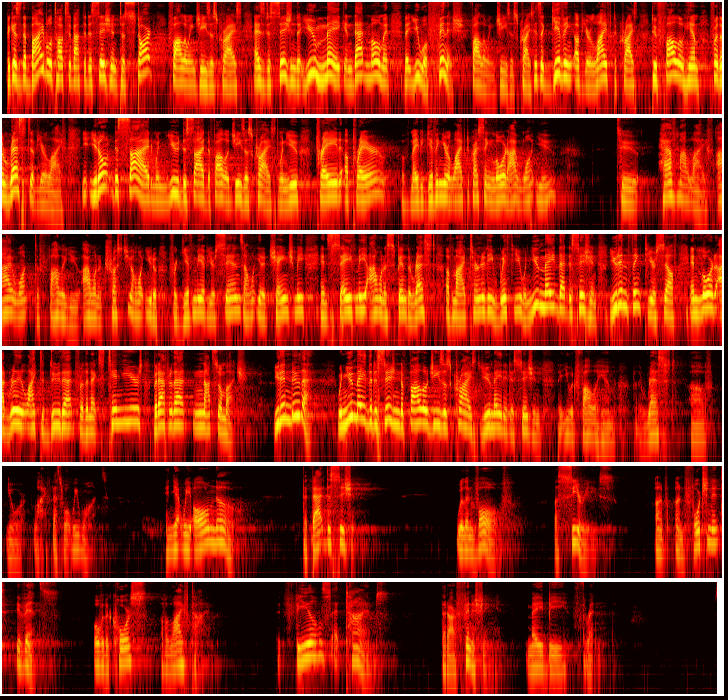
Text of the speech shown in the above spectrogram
Because the Bible talks about the decision to start following Jesus Christ as a decision that you make in that moment that you will finish following Jesus Christ. It's a giving of your life to Christ to follow Him for the rest of your life. You, don't decide when you decide to follow Jesus Christ, when you prayed a prayer of maybe giving your life to Christ, saying, Lord, I want you to have my life. I want to follow you. I want to trust you. I want you to forgive me of your sins. I want you to change me and save me. I want to spend the rest of my eternity with you. When you made that decision, you didn't think to yourself, and Lord, I'd really like to do that for the next 10 years, but after that, not so much. You didn't do that. When you made the decision to follow Jesus Christ, you made a decision that you would follow him for the rest of your life. That's what we want. And yet we all know that that decision will involve a series of unfortunate events over the course of a lifetime that feels at times that our finishing may be threatened.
